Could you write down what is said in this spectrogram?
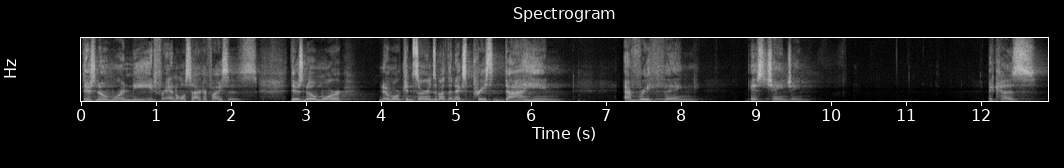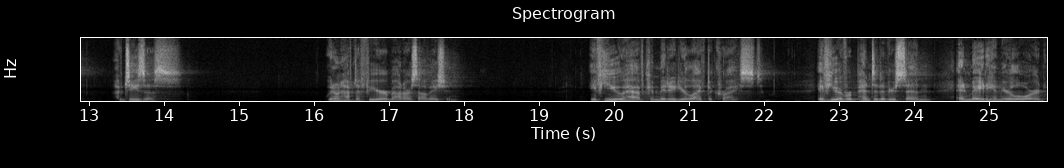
There's no more need for animal sacrifices. There's no more, no more concerns about the next priest dying. Everything is changing because of Jesus. We don't have to fear about our salvation. If you have committed your life to Christ, if you have repented of your sin and made him your Lord,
